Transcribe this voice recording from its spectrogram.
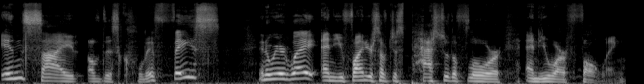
inside of this cliff face in a weird way, and you find yourself just passed to the floor, and you are falling.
